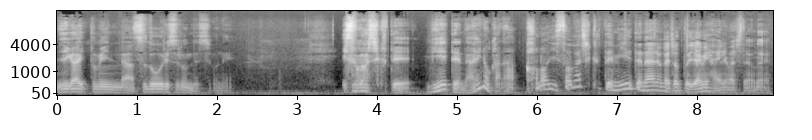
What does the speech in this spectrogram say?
意外とみんな素通りするんですよね。忙しくて見えてないのかな？この忙しくて見えてないのがちょっと闇入りましたよね。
